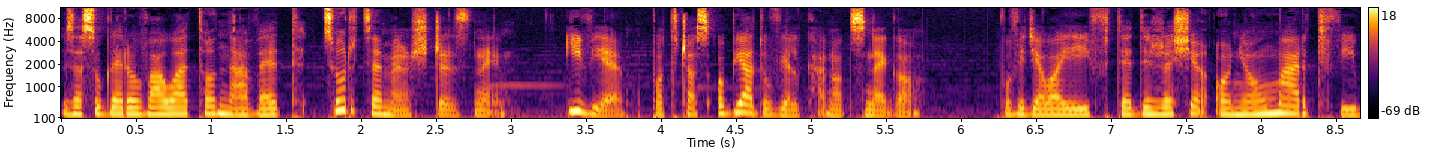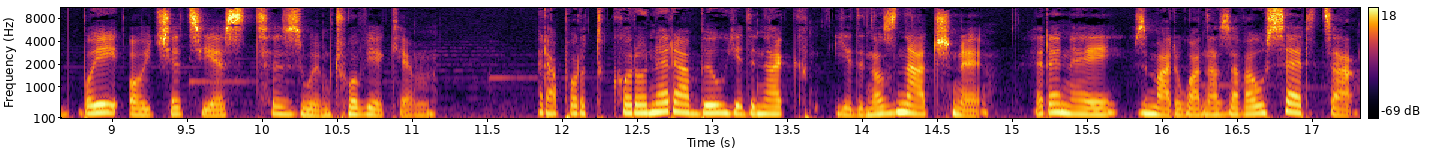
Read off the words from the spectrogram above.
Zasugerowała to nawet córce mężczyzny, Iwie, podczas obiadu wielkanocnego. Powiedziała jej wtedy, że się o nią martwi, bo jej ojciec jest złym człowiekiem. Raport koronera był jednak jednoznaczny. Renee zmarła na zawał serca.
